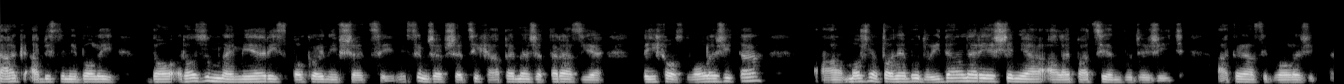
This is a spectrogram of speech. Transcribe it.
tak, aby s nimi boli do rozumnej miery spokojní všetci. Myslím, že všetci chápeme, že teraz je rýchlosť dôležitá a možno to nebudú ideálne riešenia, ale pacient bude žiť. A to je asi dôležité.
